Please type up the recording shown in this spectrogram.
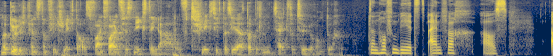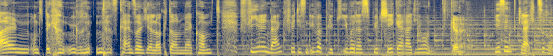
natürlich könnte es dann viel schlechter ausfallen, vor allem fürs nächste Jahr. Oft schlägt sich das ja erst ein bisschen mit Zeitverzögerung durch. Dann hoffen wir jetzt einfach aus allen uns bekannten Gründen, dass kein solcher Lockdown mehr kommt. Vielen Dank für diesen Überblick über das Budget Gerald John. Gerne. Wir sind gleich zurück.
